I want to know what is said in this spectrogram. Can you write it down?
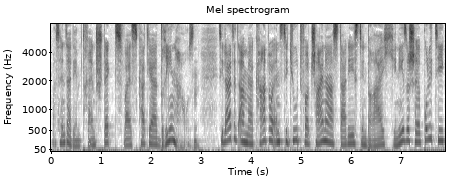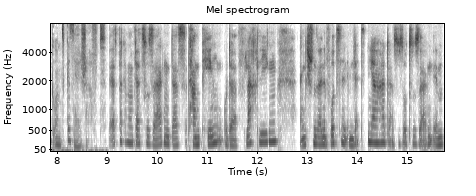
Was hinter dem Trend steckt, weiß Katja Drienhausen. Sie leitet am Mercator Institute for China Studies den Bereich chinesische Politik und Gesellschaft. Erstmal kann man dazu sagen, dass Tangping oder Flachliegen eigentlich schon seine Wurzeln im letzten Jahr hat, also sozusagen im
